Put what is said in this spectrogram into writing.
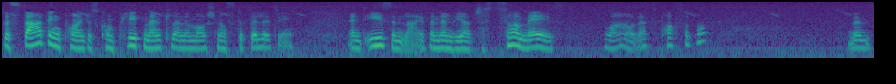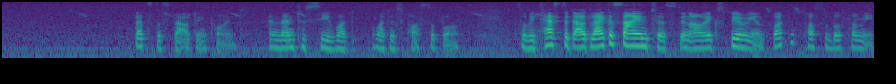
the starting point is complete mental and emotional stability and ease in life. And then we are just so amazed. Wow, that's possible? Then that's the starting point. And then to see what, what is possible. So we test it out like a scientist in our experience. What is possible for me?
